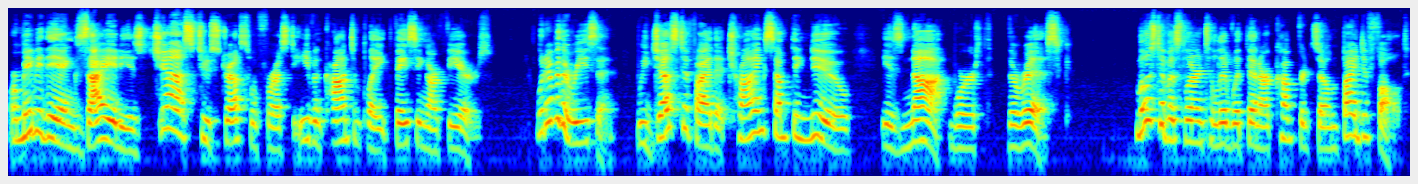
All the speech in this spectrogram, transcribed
Or maybe the anxiety is just too stressful for us to even contemplate facing our fears. Whatever the reason, we justify that trying something new is not worth the risk. Most of us learn to live within our comfort zone by default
